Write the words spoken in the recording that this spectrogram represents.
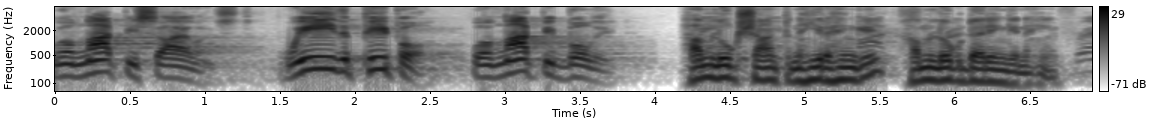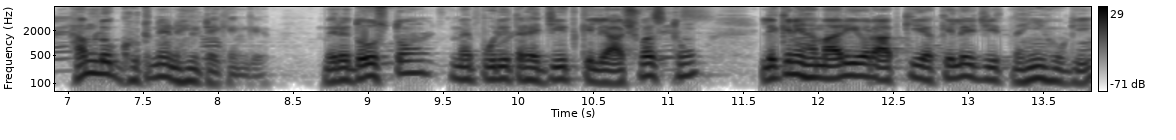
will not be silenced. We the people will not be bullied. हम लोग शांत नहीं रहेंगे हम लोग डरेंगे नहीं हम लोग घुटने नहीं टेकेंगे। मेरे दोस्तों मैं पूरी तरह जीत के लिए आश्वस्त हूँ लेकिन ये हमारी और आपकी अकेले जीत नहीं होगी।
